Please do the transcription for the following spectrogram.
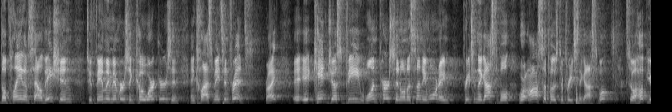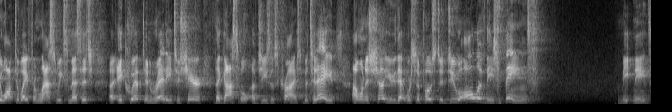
the plan of salvation, to family members and coworkers and, and classmates and friends, right? It, it can't just be one person on a Sunday morning preaching the gospel. We're all supposed to preach the gospel. So I hope you walked away from last week's message uh, equipped and ready to share the gospel of Jesus Christ. But today, I want to show you that we're supposed to do all of these things meet needs,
